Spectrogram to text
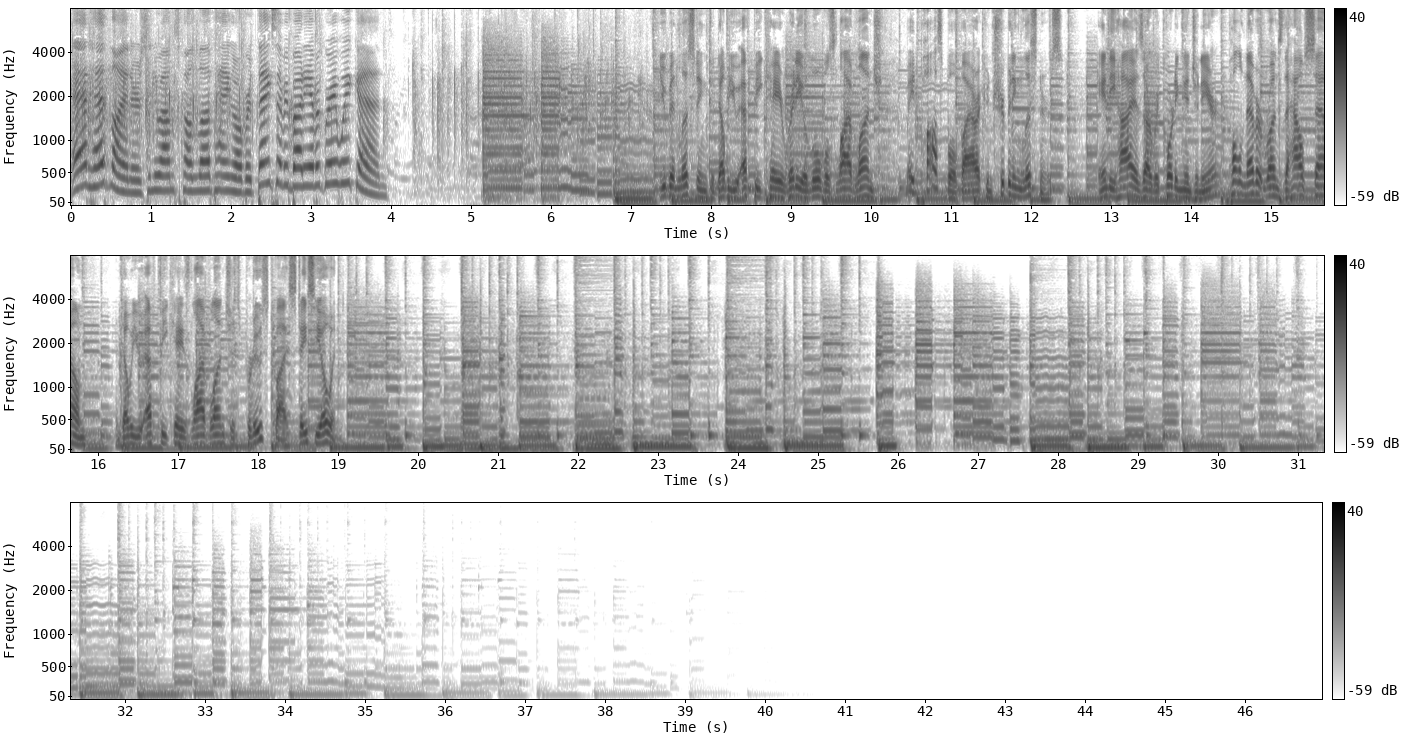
at Headliners. The new album's called Love Hangover. Thanks, everybody. Have a great weekend. You've been listening to WFPK Radio Louisville's Live Lunch, made possible by our contributing listeners. Andy High is our recording engineer, Paul Nevitt runs the house sound, and WFPK's Live Lunch is produced by Stacy Owen.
